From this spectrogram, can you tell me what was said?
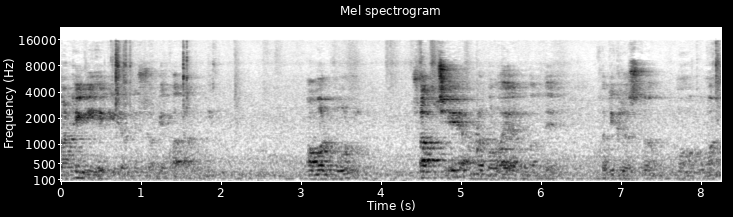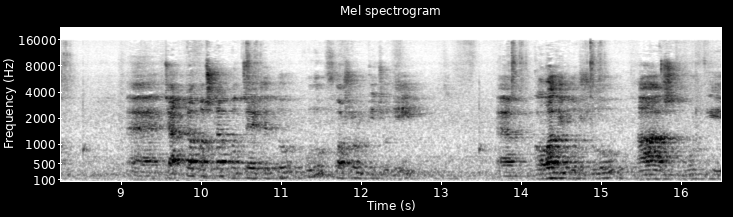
মাঠে গিয়ে কৃষকদের সঙ্গে কথা বলি। অমরপুর সবচেয়ে আমরা এর মধ্যে ক্ষতিগ্রস্ত মহকুমা। চারটা পাঁচটা পঞ্চায়েতে তো কোনো ফসল কিছু নেই। গবাদি পশু, হাঁস, মুরগি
